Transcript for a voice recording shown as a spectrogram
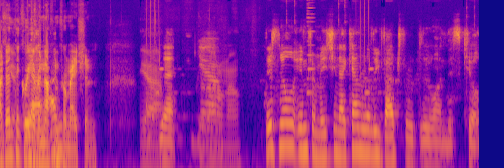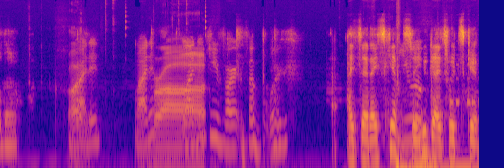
I don't think we have enough I'm- information. Yeah. Yeah, 'cause I don't know. there's no information. I can't really vouch for blue on this kill though. Why Uh, did why did why did you vote for blue? I said I skipped, so You- you guys would skip.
